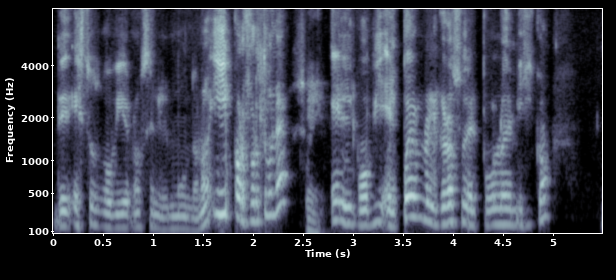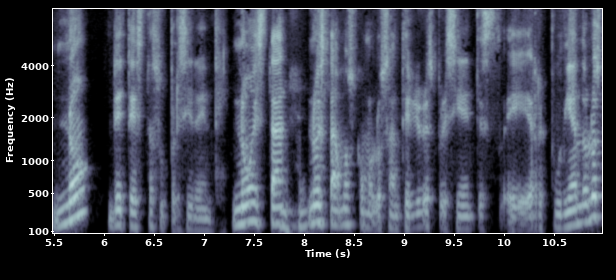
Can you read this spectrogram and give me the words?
de estos gobiernos en el mundo, ¿no? Y por fortuna, sí. el, el pueblo, el grosso del pueblo de México, no detesta a su presidente. No está, uh -huh. no estamos como los anteriores presidentes eh, repudiándolos.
